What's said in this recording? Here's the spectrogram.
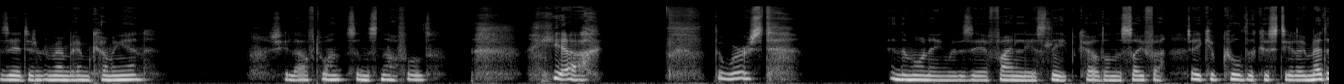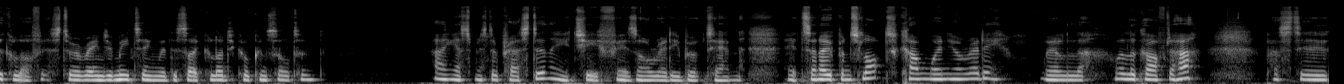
Azir didn't remember him coming in. She laughed once and snuffled. Yeah, the worst. In the morning, with Azir finally asleep, curled on the sofa, Jacob called the Castillo medical office to arrange a meeting with the psychological consultant. Ah, yes, Mr. Preston, the chief is already booked in. It's an open slot. Come when you're ready. We'll, uh, we'll look after her. Pater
